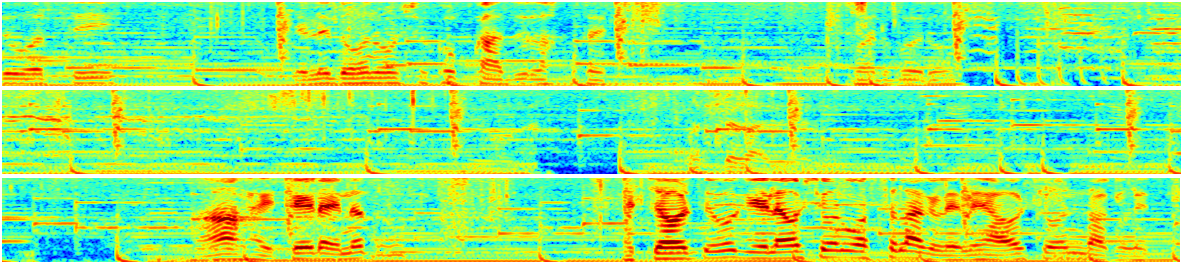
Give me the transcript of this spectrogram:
काजूवरती गेले दोन वर्ष खूप काजू लागत आहेत भरभर मस्त काजू हा हायटेड आहे ना तो? ह्याच्यावरती व गेल्या वर्षी पण मस्त लागलेले ह्या वर्षी पण टाकलेत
